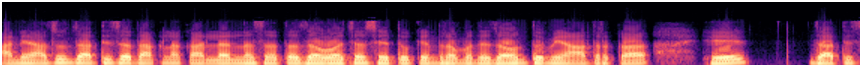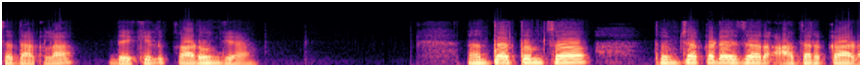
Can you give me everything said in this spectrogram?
आणि अजून जातीचा दाखला काढलेला नसेल तर जवळच्या सेतू केंद्रामध्ये जाऊन तुम्ही आधार कार्ड हे जातीचा दाखला देखील काढून घ्या. नंतर तुमचं तुमच्याकडे जर Aadhaar card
